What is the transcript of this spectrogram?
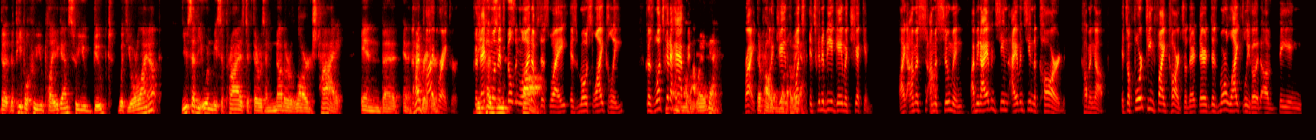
the the people who you played against, who you duped with your lineup, you said that you wouldn't be surprised if there was another large tie in the in a tiebreaker. tiebreaker. Because anyone that's building saw- lineups this way is most likely because what's going to happen? again. Right. They're probably like James, what's it's going to be a game of chicken. I, I'm ass- I'm assuming. I mean, I haven't seen I haven't seen the card coming up. It's a 14 fight card, so there, there there's more likelihood of being,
